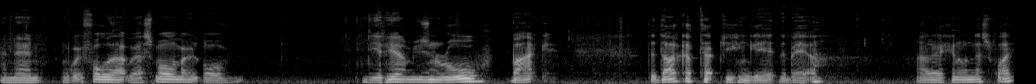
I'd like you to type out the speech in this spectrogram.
And then I'm going to follow that with a small amount of deer hair. I'm using roe buck the darker tip you can get, the better, I reckon, on this fly.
